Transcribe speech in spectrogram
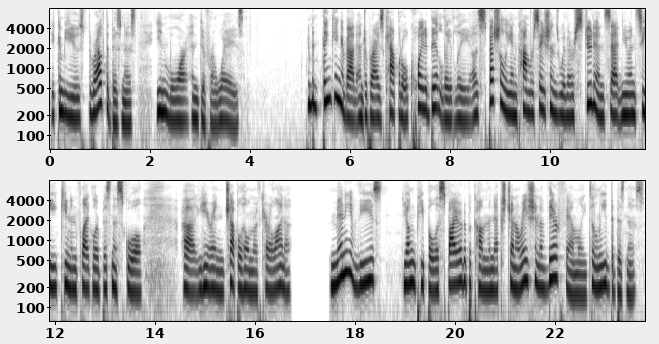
It can be used throughout the business in more and different ways. We've been thinking about enterprise capital quite a bit lately, especially in conversations with our students at UNC Kenan Flagler Business School uh, here in Chapel Hill, North Carolina. Many of these young people aspire to become the next generation of their family to lead the business.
